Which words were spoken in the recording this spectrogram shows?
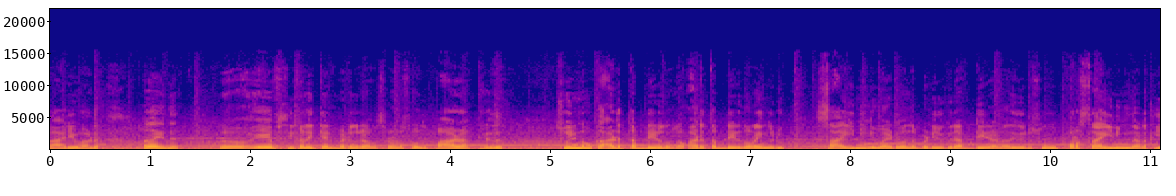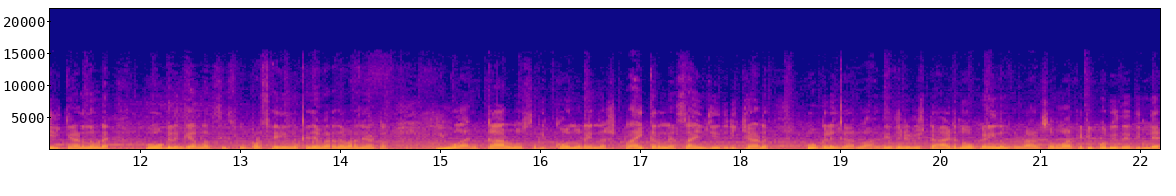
കാര്യമാണ്. അതായത് എ എഫ് സി കളിക്കാൻ പറ്റുന്നൊരു അവസരമാണ്. സോ അത് പാഴാക്കരുത്. സോ ഇനി നമുക്ക് അടുത്ത അപ്ഡേറ്റ് നോക്കാം. അടുത്ത അപ്ഡേറ്റ് എന്ന് പറയുന്ന ഒരു സൈനിങ്ങുമായിട്ട് ബന്ധപ്പെട്ട് ഒരു അപ്ഡേറ്റ് ആണ്. അതായത് ഒരു സൂപ്പർ സൈനിങ് നടത്തിയിരിക്കുകയാണ് നമ്മുടെ Gokulam Kerala F C super signing എന്നൊക്കെ ഞാൻ വെറുതെ പറഞ്ഞു കേട്ടോ. യുവാൻ കാർലോസ് റിക്കോ എന്ന് പറയുന്ന സ്ട്രൈക്കറിനെ സൈൻ ചെയ്തിരിക്കുകയാണ് ഗോകുലം കേരള. ഇദ്ദേഹത്തിന്റെ ഒരു സ്റ്റാഡ് നോക്കുകയാണെങ്കിൽ നമുക്ക് ട്രാൻസ്ഫർ മാർക്കറ്റിൽ പോലും ഇദ്ദേഹത്തിന്റെ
